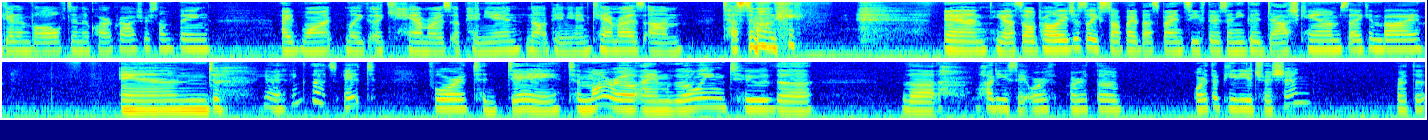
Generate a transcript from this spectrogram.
get involved in a car crash or something, I'd want like a camera's opinion, not opinion, camera's um testimony. and yeah, so I'll probably just like stop by Best Buy and see if there's any good dash cams I can buy. And yeah, I think that's it for today. Tomorrow I am going to the the how do you say orth ortho orthopediatrician? Ortho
